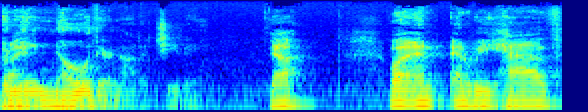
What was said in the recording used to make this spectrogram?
and Right. they know they're not achieving. Yeah. Well, and and we have,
